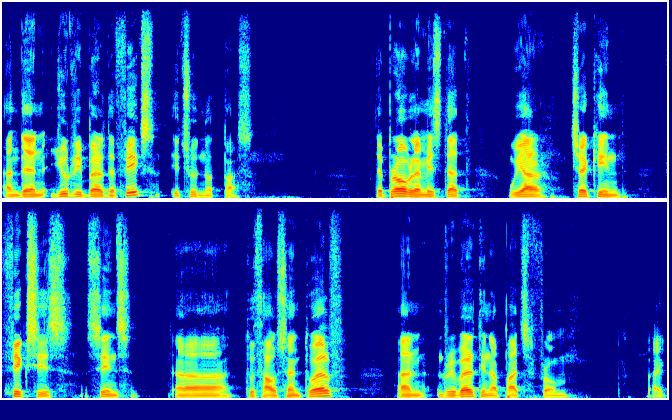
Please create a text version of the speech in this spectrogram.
and then you revert the fix, it should not pass. The problem is that we are checking fixes since uh, 2012 and reverting a patch from like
